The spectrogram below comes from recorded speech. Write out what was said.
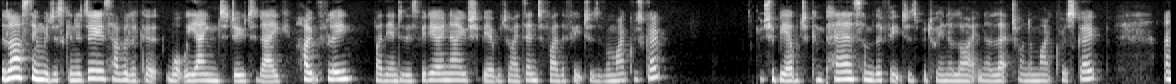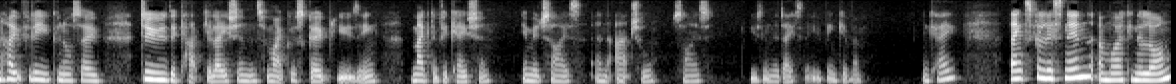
The last thing we're just going to do is have a look at what we aim to do today. Hopefully, by the end of this video now, you should be able to identify the features of a microscope. You should be able to compare some of the features between a light and electron and microscope. And hopefully you can also do the calculations for microscope using magnification, image size, and actual size using the data that you've been given. Okay, thanks for listening and working along.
